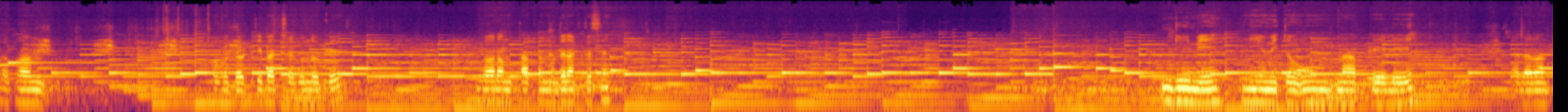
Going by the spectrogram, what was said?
তখন কবুতরটি বাচ্চাগুলোকে গরম তাপের মধ্যে রাখতেছে। ডিমে নিয়মিত উম না পেলে সাধারণত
